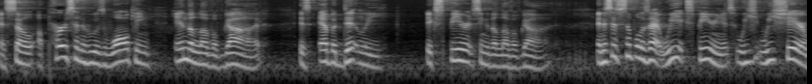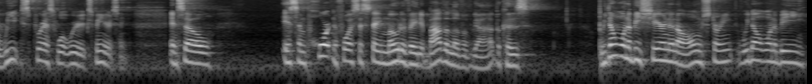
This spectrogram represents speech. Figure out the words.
And so a person who is walking in the love of God is evidently experiencing the love of God. And it's as simple as that. We experience, we, we share, we express what we're experiencing. And so it's important for us to stay motivated by the love of God because we don't want to be sharing in our own strength. We don't want to be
